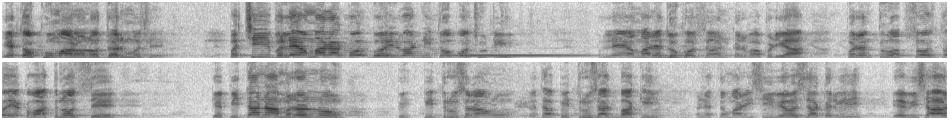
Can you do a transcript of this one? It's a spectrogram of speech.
એ તો ખુમાણોનો ધર્મ છે. પછી ભલે અમારા ગોહિલવાડની તોપો છૂટી, ભલે અમારે દુઃખો સહન કરવા પડ્યા, પરંતુ અફસોસ તો એક વાતનો જ છે કે પિતાના મરણનો પિતૃશ્રાવણું પિતૃ શ્રાવણું તથા પિતૃ સાથ બાકી અને તમારી સી વ્યવસ્થા કરવી એ વિચાર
